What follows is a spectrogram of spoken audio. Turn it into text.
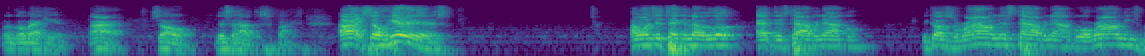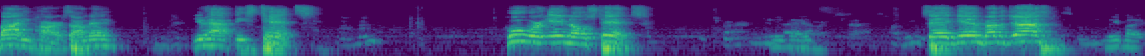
We'll go back here. All right, so this will have to suffice. All right, so here it is. I want you to take another look at this tabernacle because around this tabernacle, around these body parts, amen, you have these tents. Mm-hmm. Who were in those tents? Say again, Brother Josh. Levites.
